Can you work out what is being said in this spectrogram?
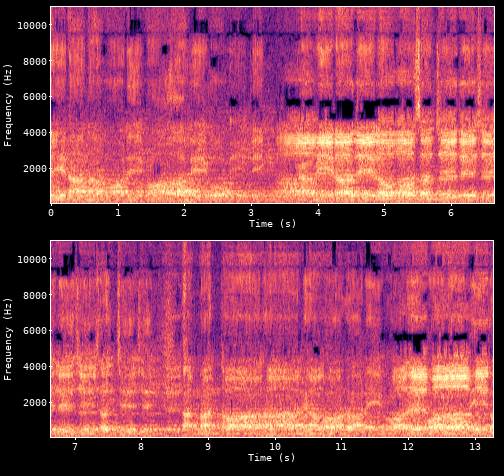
利那那摩利摩诃毗婆毗利，那弥那帝罗波三智帝悉利悉三智悉，达曼陀那那波罗尼波利波罗蜜多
